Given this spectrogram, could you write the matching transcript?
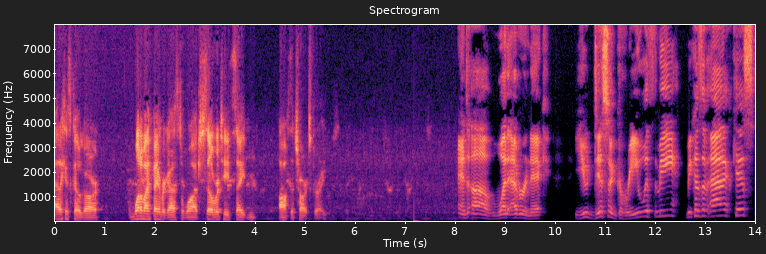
Atticus Cogar, one of my favorite guys to watch. Silver Teeth Satan, off the charts great. And uh, whatever, Nick, you disagree with me because of Atticus?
